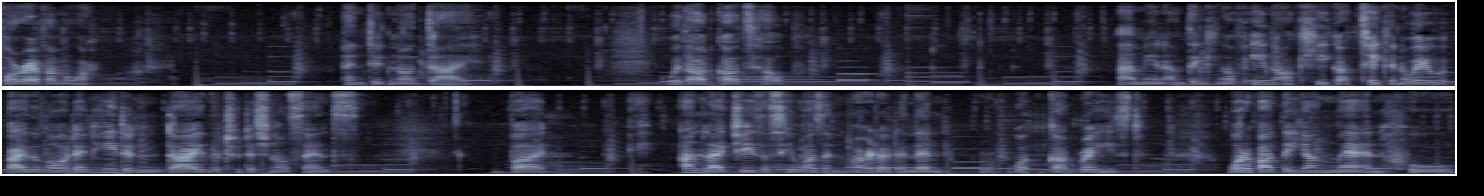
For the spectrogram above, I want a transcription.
forevermore and did not die without God's help. I mean, I'm thinking of Enoch. He got taken away by the Lord and he didn't die in the traditional sense. But unlike Jesus, he wasn't murdered and then got raised. What about the young man who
